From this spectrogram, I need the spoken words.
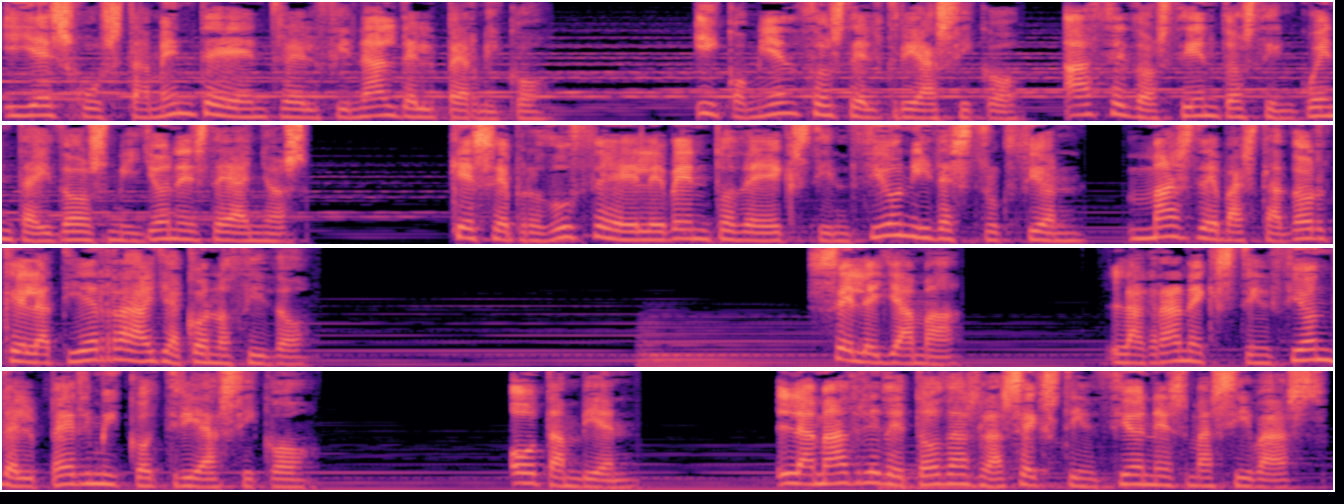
Y es justamente entre el final del Pérmico y comienzos del Triásico, hace 252 millones de años, que se produce el evento de extinción y destrucción, más devastador que la Tierra haya conocido. Se le llama la gran extinción del Pérmico Triásico. O también la madre de todas las extinciones masivas.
